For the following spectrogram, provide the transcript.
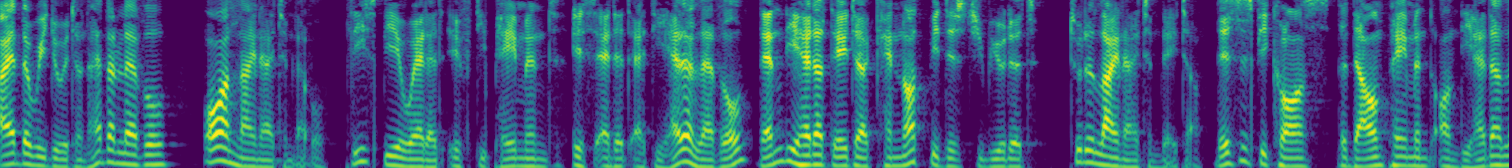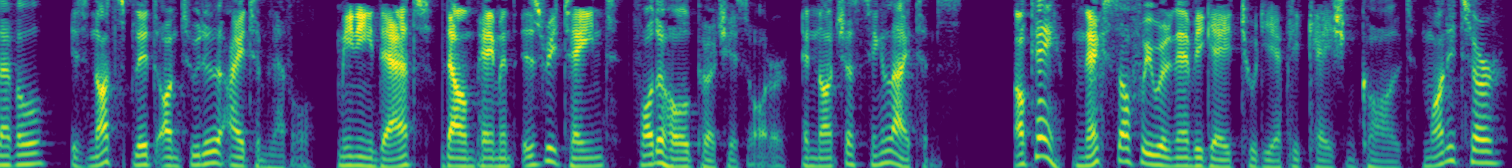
Either we do it on header level or on line item level. Please be aware that if the payment is added at the header level, then the header data cannot be distributed to the line item data. This is because the down payment on the header level is not split onto the item level, meaning that down payment is retained for the whole purchase order and not just single items. Okay, next off we will navigate to the application called Monitor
